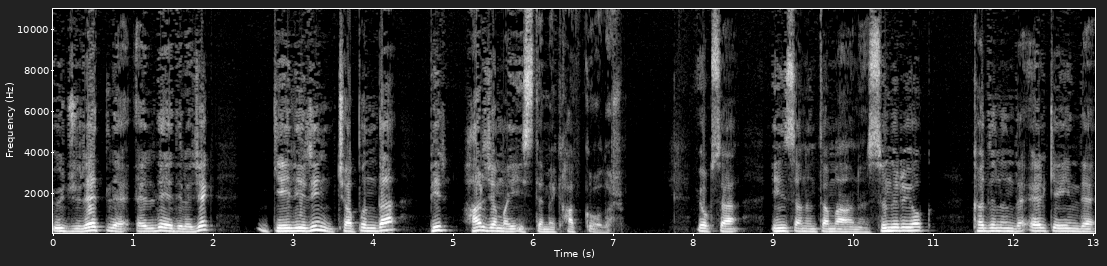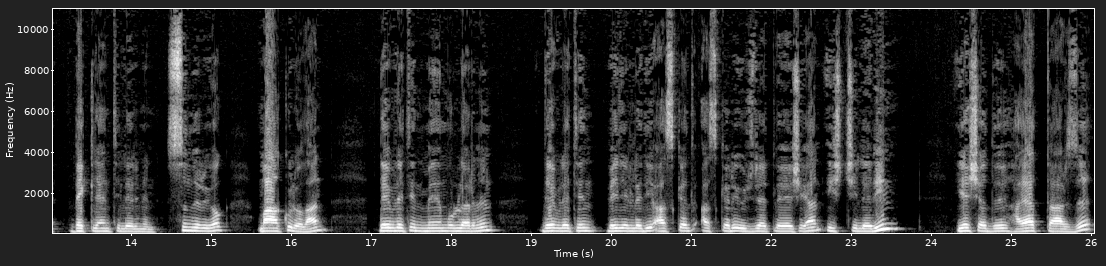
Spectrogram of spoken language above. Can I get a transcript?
ücretle elde edilecek gelirin çapında bir harcamayı istemek hakkı olur. Yoksa insanın tamahının sınırı yok. Kadının da erkeğin de beklentilerinin sınırı yok. Makul olan devletin memurlarının devletin belirlediği asgari, asgari ücretle yaşayan işçilerin yaşadığı hayat tarzı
